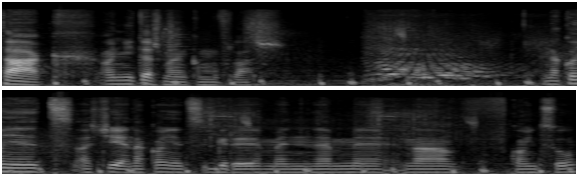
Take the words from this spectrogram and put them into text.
Tak, oni też mają kamuflaż. Na koniec, właściwie na koniec gry będziemy na w końcu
